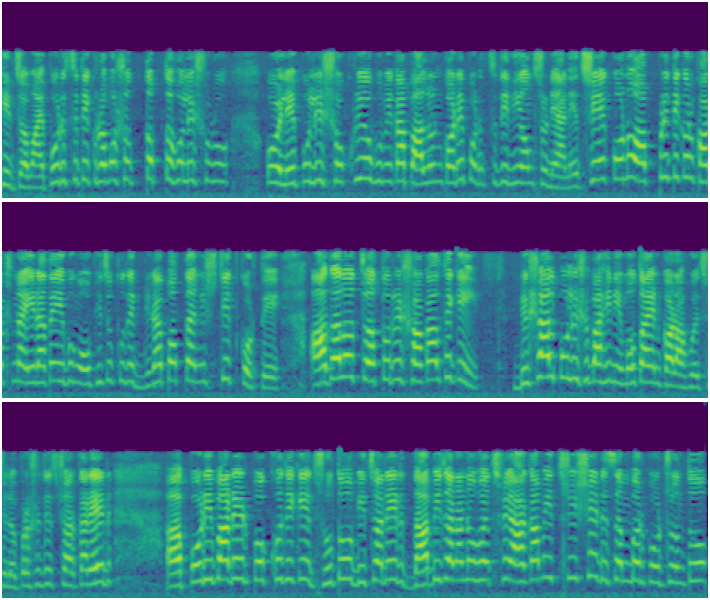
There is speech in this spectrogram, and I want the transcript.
ভিড় জমায়। পরিস্থিতি ক্রমশ উত্তপ্ত হলে শুরু করলে পুলিশ সক্রিয় ভূমিকা পালন করে, পরিস্থিতি নিয়ন্ত্রণে আনে। যে কোনো অপ্রীতিকর ঘটনা এড়াতে এবং অভিযুক্তদের নিরাপত্তা নিশ্চিত করতে আদালত চত্বরে সকাল থেকেই বিশাল পুলিশ বাহিনী মোতায়েন করা হয়েছিল। প্রসেনজিৎ সরকারের পরিবারের পক্ষ থেকে দ্রুত বিচারের দাবি জানানো হয়েছে। আগামী ত্রিশে ডিসেম্বর পর্যন্ত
